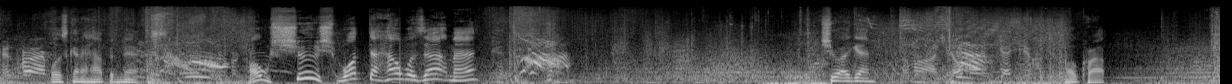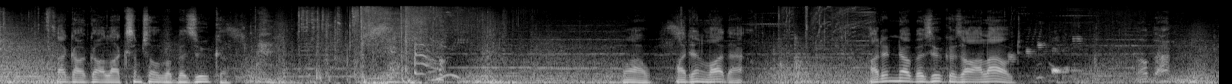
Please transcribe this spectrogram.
Confirmed. what's going to happen next. Oh, shush! What the hell was that, man? Shoot again. Oh, crap. That guy got like some sort of a bazooka. Wow, I didn't like that. I didn't know bazookas are allowed. Well done.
